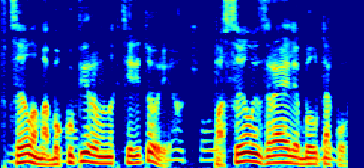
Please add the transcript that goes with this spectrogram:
в целом об оккупированных территориях. Посыл Израиля был таков.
